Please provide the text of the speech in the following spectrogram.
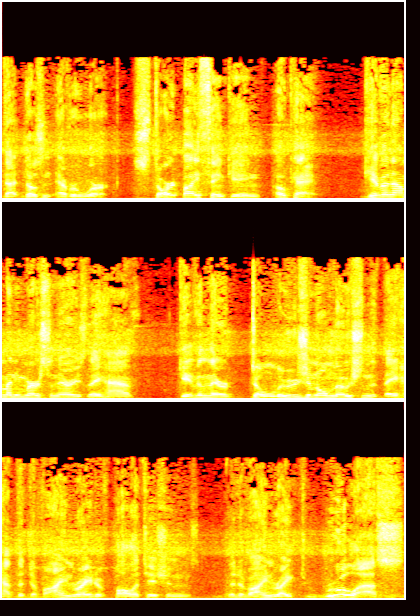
that doesn't ever work. Start by thinking, okay, given how many mercenaries they have, given their delusional notion that they have the divine right of politicians, the divine right to rule us,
